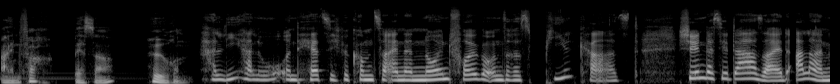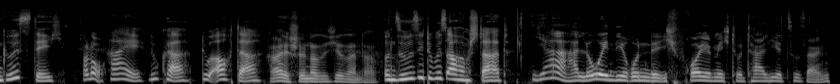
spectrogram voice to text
Einfach besser hören. Hallo und herzlich willkommen zu einer neuen Folge unseres Peelcast. Schön, dass ihr da seid. Alan, grüß dich. Hallo. Hi, Luca, du auch da. Hi, schön, dass ich hier sein darf. Und Susi, du bist auch am Start. Ja, hallo in die Runde. Ich freue mich total hier zu sein.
